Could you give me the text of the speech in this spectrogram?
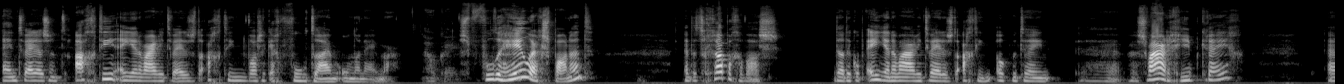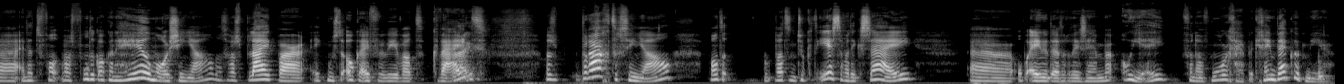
En 2018, 1 januari 2018, was ik echt fulltime ondernemer. Oké. Okay. Dus het voelde heel erg spannend. En het grappige was dat ik op 1 januari 2018 ook meteen zware griep kreeg. Uh, en dat vond, was, vond ik ook een heel mooi signaal. Dat was blijkbaar, ik moest ook even weer wat kwijt. kwijt. Dat was een prachtig signaal. Want wat natuurlijk het eerste wat ik zei uh, op 31 december. Oh jee, vanaf morgen heb ik geen backup meer.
